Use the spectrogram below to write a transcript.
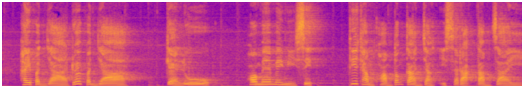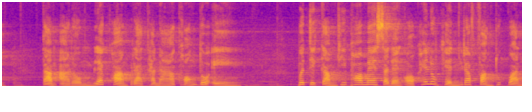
ๆ ให้ปัญญาด้วยปัญญา แก่ลูก พ่อแม่ไม่มีสิทธิ์ ที่ทำความต้องการอย่างอิสระตามใจ ตามอารมณ์และความปรารถนาของตัวเอง พฤติกรรมที่พ่อแม่แสดงออกให้ลูกเห็นรับฟังทุกวัน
